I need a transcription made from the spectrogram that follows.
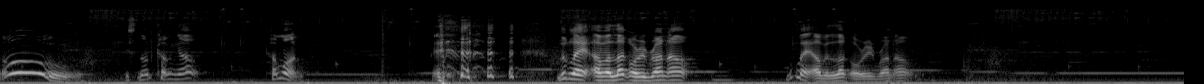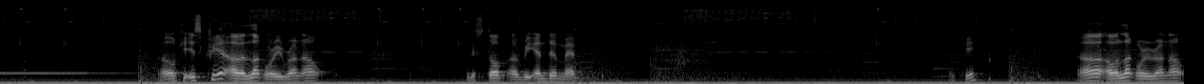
Oh, it's not coming out. Come on. Look like our luck already run out. Look like our luck already run out. Okay, it's clear our luck already run out. We stop uh, re-enter map. Okay. Uh, our luck already run out.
